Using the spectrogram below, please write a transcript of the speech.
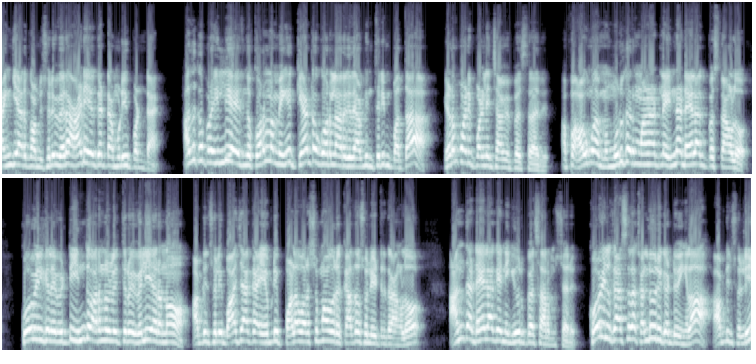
சங்கியா இருக்கும் அப்படின்னு சொல்லி வெறும் ஆடியோ கேட்ட முடிவு பண்ணிட்டேன். அதுக்கப்புறம் இல்லையே இந்த குரல் அமைங்க கேட்ட குரலா இருக்குது அப்படின்னு திரும்பி பார்த்தா எடப்பாடி பழனிசாமி பேசுறாரு. அப்ப அவங்க முருகர் மாநாட்டில் என்ன டயலாக் பேசுனாங்களோ கோவில்களை விட்டு இந்து அறநிலையத்துறை வெளியேறணும் அப்படின்னு சொல்லி பாஜக எப்படி பல வருஷமா ஒரு கதை சொல்லிட்டு இருக்காங்களோ அந்த டைலாக் இன்னைக்கு இவர் பேச ஆரம்பிச்சாரு. கோவில் காசுல கல்லூரி கட்டுவீங்களா? அப்படின்னு சொல்லி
